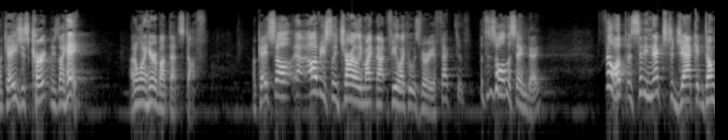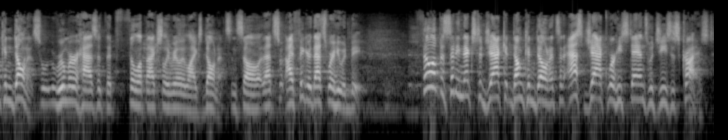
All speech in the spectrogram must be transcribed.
Okay, he's just curt and he's like, hey, I don't want to hear about that stuff. Okay, so uh, obviously Charlie might not feel like it was very effective, but this is all the same day. Philip is sitting next to Jack at Dunkin' Donuts. Rumor has it that Philip actually really likes donuts, and so that's I figured that's where he would be. Philip is sitting next to Jack at Dunkin' Donuts and asks Jack where he stands with Jesus Christ.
